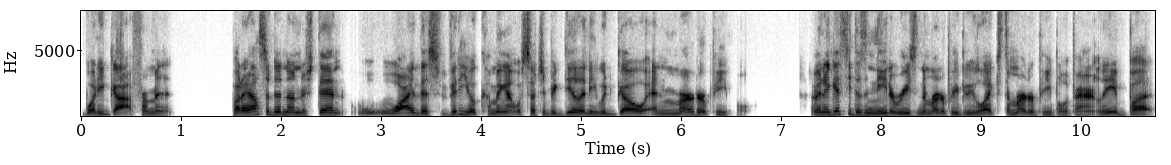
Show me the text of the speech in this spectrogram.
what he got from it, but I also didn't understand why this video coming out was such a big deal that he would go and murder people. I mean, I guess he doesn't need a reason to murder people. He likes to murder people, apparently, but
